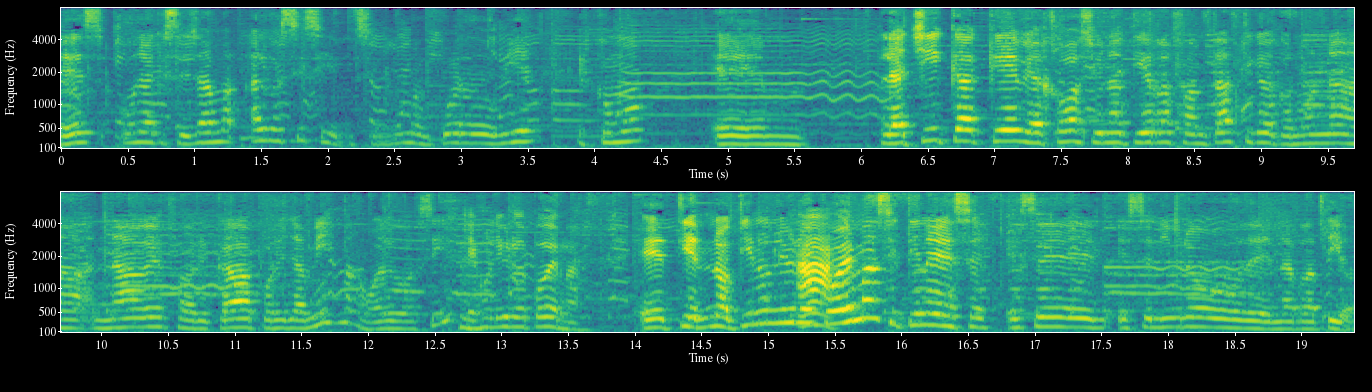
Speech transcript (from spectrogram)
es una que se llama, algo así, si, si no me acuerdo bien, es como em, la chica que viajó hacia una tierra fantástica con una nave fabricada por ella misma o algo así. Que es un libro de poemas. Eh, tiene, no, tiene un libro Ah. de poemas y tiene ese, ese, ese libro de narrativa.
